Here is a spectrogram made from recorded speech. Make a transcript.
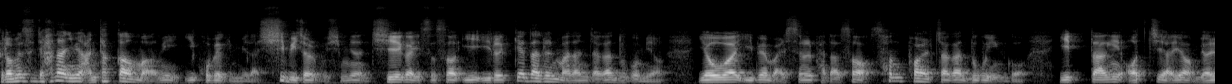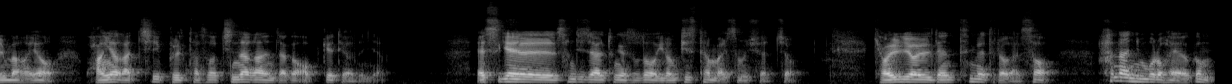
그러면서 이제 하나님의 안타까운 마음이 이 고백입니다. 12절 보시면 지혜가 있어서 이 일을 깨달을 만한 자가 누구며 여호와 입의 말씀을 받아서 선포할 자가 누구인고 이 땅이 어찌하여 멸망하여 광야같이 불타서 지나가는 자가 없게 되었느냐. 에스겔 선지자를 통해서도 이런 비슷한 말씀을 주셨죠. 결렬된 틈에 들어가서 하나님으로 하여금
